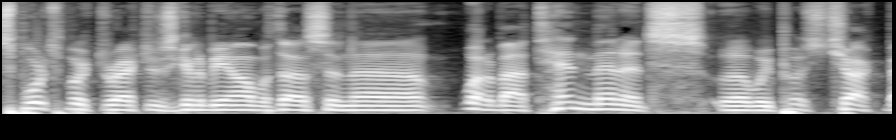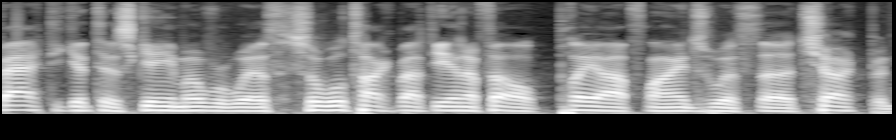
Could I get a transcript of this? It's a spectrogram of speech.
Sportsbook Director, is going to be on with us in uh, what about 10 minutes. Uh, we push Chuck back to get this game over with, so we'll talk about the NFL playoff lines with uh, Chuck. But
